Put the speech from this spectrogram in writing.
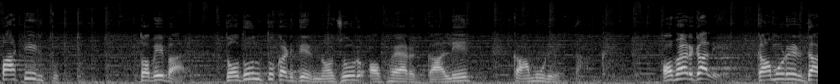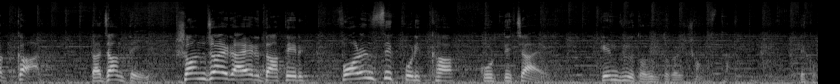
পার্টির তথ্য। তবে এবার তদন্তকারীদের নজর অভয়ার গালে কামড়ের দাগ। অভয়ার গালে কামড়ের দাগ কার? তা জানতেই সঞ্জয় রায়ের দাঁতের ফরেন্সিক পরীক্ষা করতে চায় কেন্দ্রীয় তদন্তকারী সংস্থা। দেখুন।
